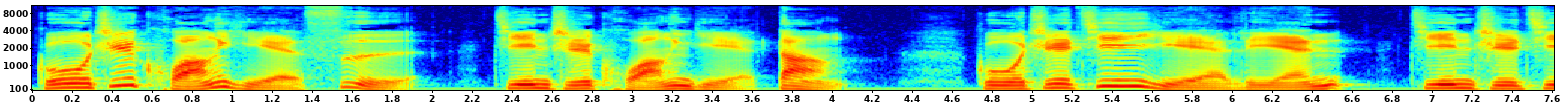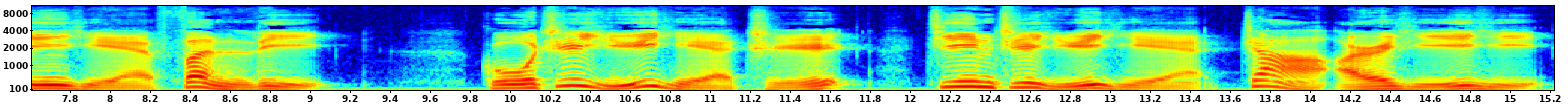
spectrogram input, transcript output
古之狂也肆，今之狂也荡；古之今也廉，今之今也奋力；古之愚也直，今之愚也诈而已矣。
